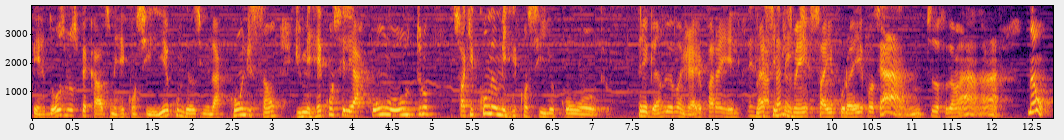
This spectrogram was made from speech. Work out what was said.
perdoa os meus pecados, me reconcilia com Deus e me dá condição de me reconciliar com o outro. Só que como eu me reconcilio com o outro? Pregando o evangelho para ele. Exatamente. Não é simplesmente sair por aí e falar assim, ah, não precisa fazer ah, ah. Não,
